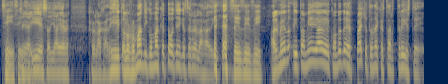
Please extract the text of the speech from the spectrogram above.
Sí, sí, Sí, sí. ahí eso ya es relajadito. Los románticos más que todo tienen que ser relajaditos. sí, sí, sí. Al menos, y también ya cuando es de despecho tenés que estar triste.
